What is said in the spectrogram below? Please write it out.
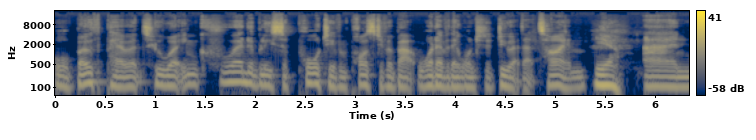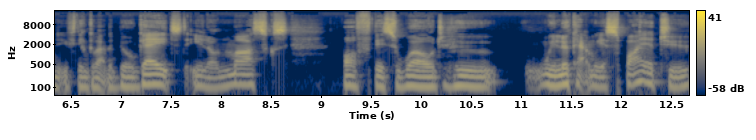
or both parents who were incredibly supportive and positive about whatever they wanted to do at that time. Yeah. And if you think about the Bill Gates, the Elon Musks of this world who we look at and we aspire to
